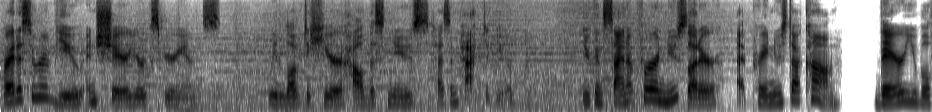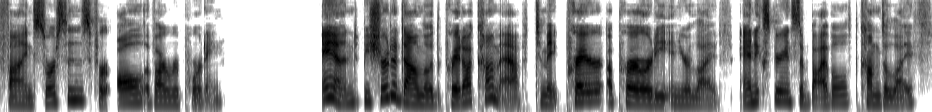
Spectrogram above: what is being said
write us a review and share your experience. We'd love to hear how this news has impacted you. You can sign up for our newsletter at praynews.com. There you will find sources for all of our reporting. And be sure to download the Pray.com app to make prayer a priority in your life and experience the Bible come to life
